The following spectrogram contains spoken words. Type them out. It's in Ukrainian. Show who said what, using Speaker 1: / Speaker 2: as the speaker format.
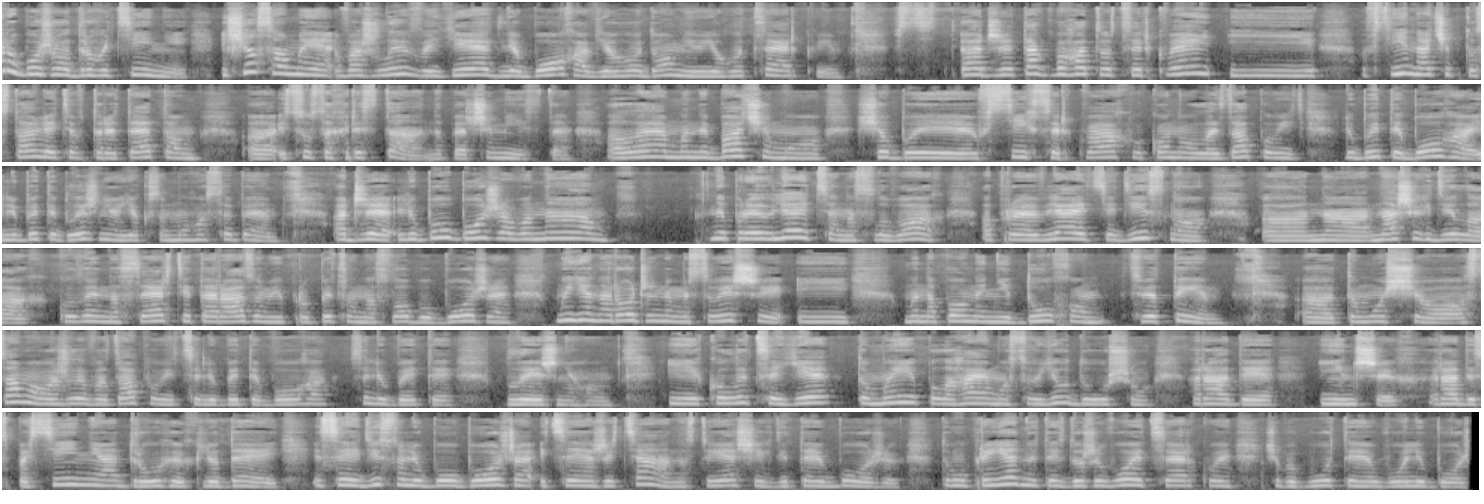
Speaker 1: Дару Божого дорогоцінні. І що саме важливе є для Бога в його домі, в його церкві? Адже так багато церквей, і всі, начебто, ставлять авторитетом е, Ісуса Христа на перше місце. Але ми не бачимо, щоб в всіх церквах виконувалась заповідь любити Бога і любити ближнього як самого себе. Адже любов Божа, вона не проявляється на словах, а проявляється дійсно е, на наших ділах, коли на серці та разумі прописано Слово Боже. Ми є народженими свише і ми наповнені Духом Святим. Е, Тому що саме важлива заповідь це любити Бога, це любити ближнього. І коли це є, то ми полагаємо свою душу ради інших, ради спасіння других людей. І це є дійсно любов Божа, і це є життя настоящих дітей Божих. Тому приєднуйтесь до живої церкви, щоб бути волі Божій.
